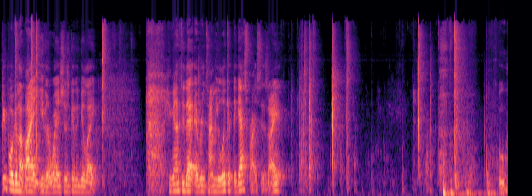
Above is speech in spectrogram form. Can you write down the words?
people are gonna buy it either way. It's just gonna be like you're gonna have to do that every time you look at the gas prices, right? Oof.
